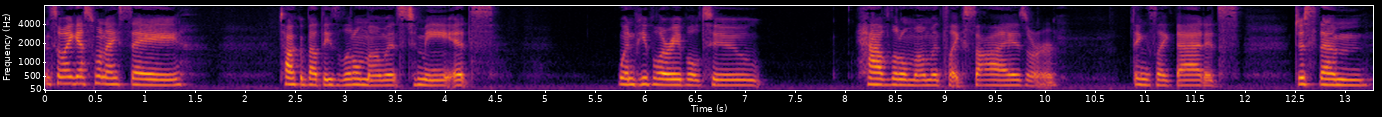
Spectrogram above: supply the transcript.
and so I guess when I say talk about these little moments, to me, it's when people are able to have little moments like sighs or things like that. It's just them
